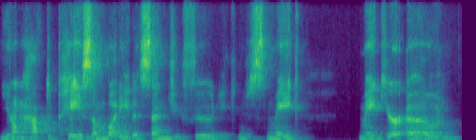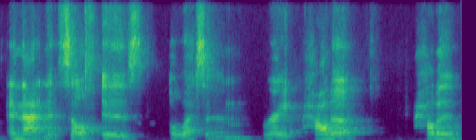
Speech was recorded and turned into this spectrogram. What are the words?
you don't have to pay somebody to send you food. You can just make make your own, and that in itself is a lesson, right? How to how to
